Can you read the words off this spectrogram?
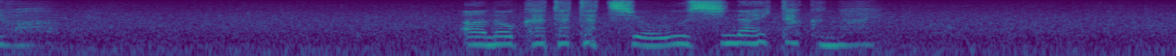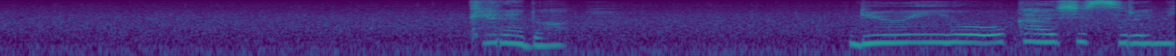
私はあの方たちを失いたくない。けれど流院をお返しする道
